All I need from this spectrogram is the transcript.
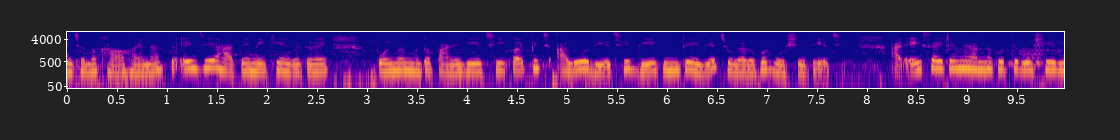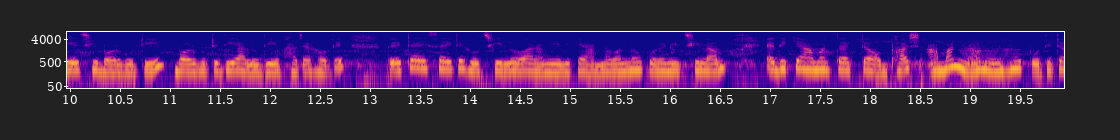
এই জন্য খাওয়া হয় না। তো এই যে হাতে মেখে এর ভেতরে পরিমাণ মতো পানি দিয়েছি কয়েক পিস আলুও দিয়েছি, দিয়ে কিন্তু এই যে চুলার ওপর বসিয়ে দিয়েছি। আর এই সাইডে আমি রান্না করতে বসিয়ে দিয়েছি বরবটি। বরবটি দিয়ে আলু দিয়ে ভাজা হবে। তো এটা এই সাইডে হচ্ছিল আর আমি এদিকে রান্নাবান্নাও করে নিচ্ছিলাম। এদিকে আমার তো একটা অভ্যাস, আমার না মনে হয় প্রতিটা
